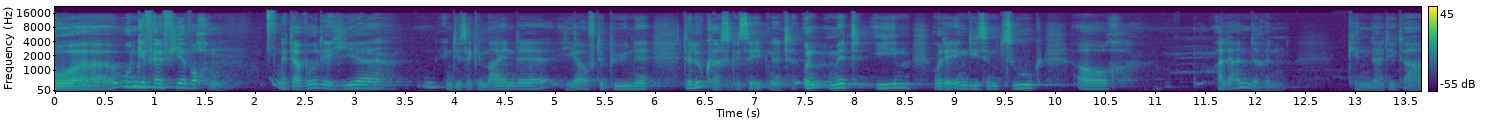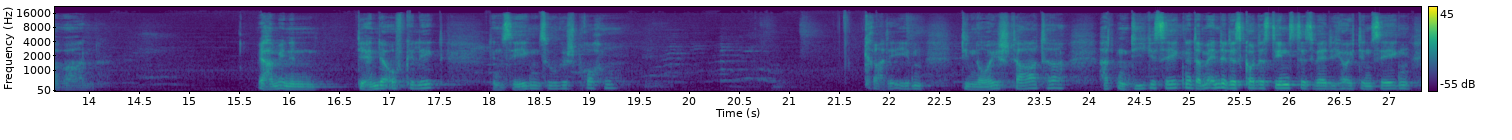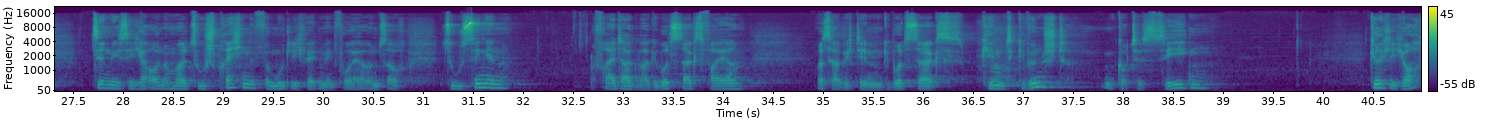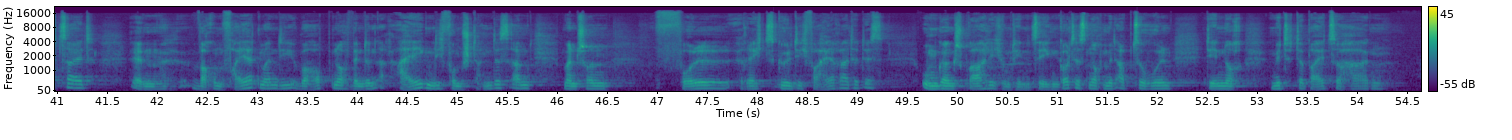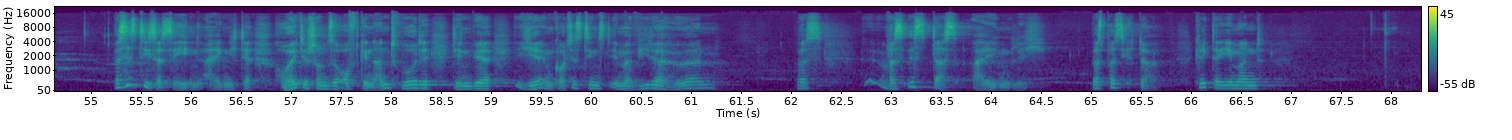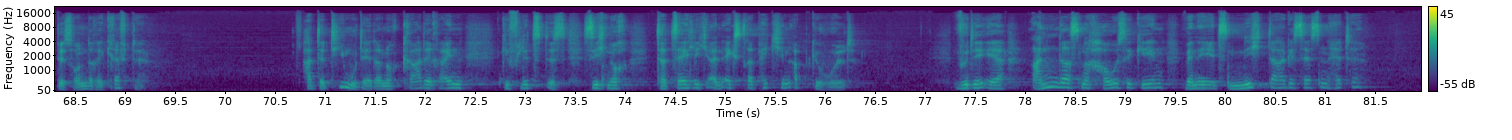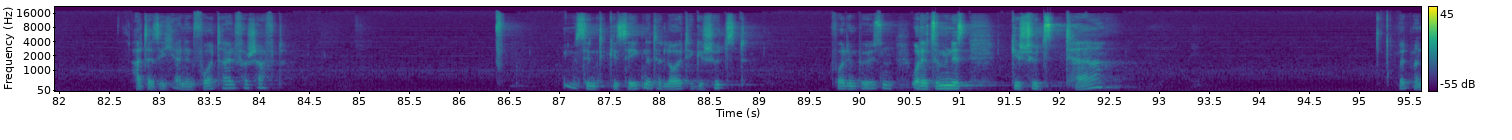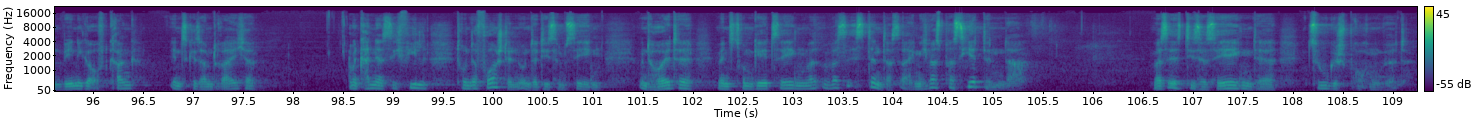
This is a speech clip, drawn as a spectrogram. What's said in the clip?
Vor ungefähr vier Wochen, da wurde hier in dieser Gemeinde, hier auf der Bühne, der Lukas gesegnet. Und mit ihm oder in diesem Zug auch alle anderen Kinder, die da waren. Wir haben ihnen die Hände aufgelegt, den Segen zugesprochen. Gerade eben die Neustarter hatten die gesegnet. Am Ende des Gottesdienstes werde ich euch den Segen ziemlich sicher auch nochmal zusprechen. Vermutlich werden wir ihn vorher uns auch zusingen. Freitag war Geburtstagsfeier. Was habe ich dem Geburtstagskind gewünscht? Gottes Segen. Kirchliche Hochzeit. Ähm, warum feiert man die überhaupt noch, wenn dann eigentlich vom Standesamt man schon voll rechtsgültig verheiratet ist? Umgangssprachlich, um den Segen Gottes noch mit abzuholen, den noch mit dabei zu haben. Was ist dieser Segen eigentlich, der heute schon so oft genannt wurde, den wir hier im Gottesdienst immer wieder hören? Was, was ist das eigentlich? Was passiert da? Kriegt da jemand besondere Kräfte? Hat der Timo, der da noch gerade reingeflitzt ist, sich noch tatsächlich ein extra Päckchen abgeholt? Würde er anders nach Hause gehen, wenn er jetzt nicht da gesessen hätte? Hat er sich einen Vorteil verschafft? Sind gesegnete Leute geschützt vor dem Bösen oder zumindest geschützter? Wird man weniger oft krank, insgesamt reicher? Man kann ja sich viel darunter vorstellen unter diesem Segen. Und heute, wenn es darum geht, Segen, was ist denn das eigentlich? Was passiert denn da? Was ist dieser Segen, der zugesprochen wird?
